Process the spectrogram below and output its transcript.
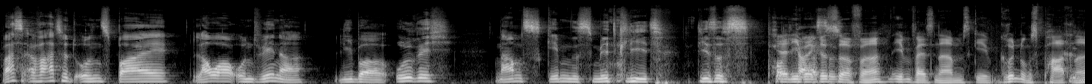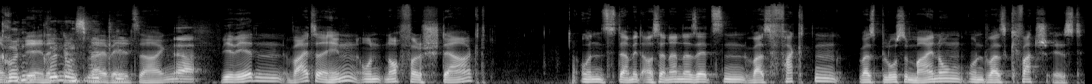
Was erwartet uns bei Lauer und Wena, lieber Ulrich? Namensgebendes Mitglied dieses Podcasts. Ja, lieber Christopher, ebenfalls namensgebend, Gründungspartner, Gründ, wie wir in der Welt sagen. Ja. Wir werden weiterhin und noch verstärkt uns damit auseinandersetzen, was Fakten, was bloße Meinung und was Quatsch ist.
